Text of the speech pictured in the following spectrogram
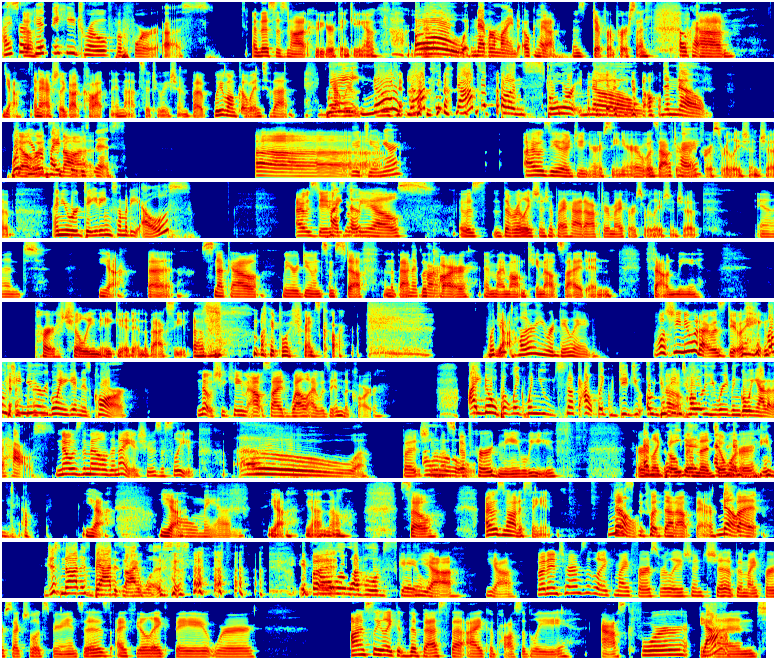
I So- forget that he drove before us. And this is not who you're thinking of. Oh, never mind. Okay. Yeah, it's a different person. Okay. Um, yeah, and I actually got caught in that situation, but we won't go into that. Yeah, we- Wait, no, we- that's a, that's a fun story. No, No. no, no. What No, year of high school was this? Uh, You're junior. I was either junior or senior. It was after my first relationship. And you were dating somebody else? I was dating Kind of. somebody else. It was the relationship I had after my first relationship. And yeah, that snuck out. We were doing some stuff in the back the of the car. car. and my mom came outside and found me partially naked in the backseat of my boyfriend's car. What'd Yeah. you tell her you were doing? Well, she knew what I was doing. Oh, she knew you were going to get in his car. no, she came outside while I was in the car. I know, but like when you snuck out, like did you? Oh, you Oh. didn't tell her you were even going out of the house. No, it was the middle of the night. She was asleep, Oh, but she must have Oh. heard me leave or and like open the door. Yeah. Yeah. Oh man, Yeah. Yeah. No. So I was not a saint. no, Just to put that out there. No. But just not as bad as I was. it's But- all a level of scale. yeah. Yeah. But in terms of like my first relationship and my first sexual experiences, I feel like they were honestly like the best that I could possibly ask for. Yeah. And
